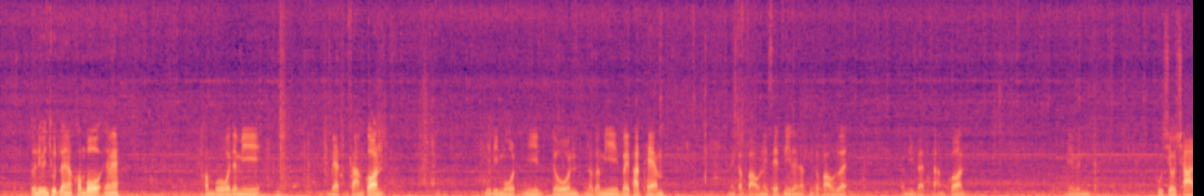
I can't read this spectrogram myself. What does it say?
2ตัวนี้เป็นชุดอะไรนะคอมโบใช่ไหมคอมโบก็จะมีแบต3ก้อน มีรีโมทมีโดรนแล้วก็มีใบพัดแถม ในกระเป๋าในเซตนี้เลยนะครับมีกระเป๋าด้วย แล้วมีแบต3ก้อน นี่เป็น ผู้เชี่ยวชาญ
